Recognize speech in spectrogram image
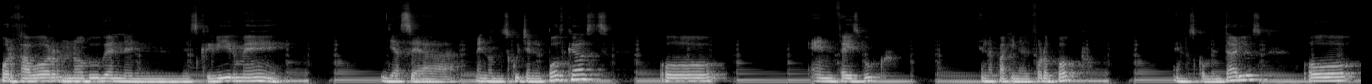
por favor no duden en escribirme, ya sea en donde escuchen el podcast o en Facebook, en la página del Foro Pop en los comentarios o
